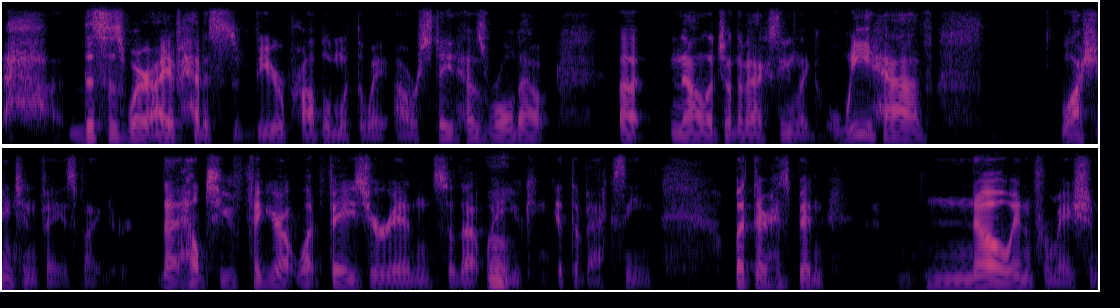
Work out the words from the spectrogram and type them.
this is where i've had a severe problem with the way our state has rolled out uh, knowledge on the vaccine like we have washington phase finder that helps you figure out what phase you're in so that way you can get the vaccine but there has been no information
